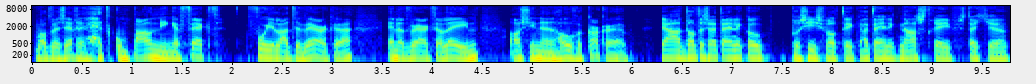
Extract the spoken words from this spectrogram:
wat wij zeggen, het compounding effect voor je laten werken. En dat werkt alleen als je een hoge kakker hebt. Ja, dat is uiteindelijk ook precies wat ik uiteindelijk nastreef. Is dat je,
